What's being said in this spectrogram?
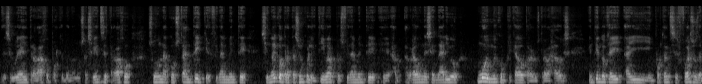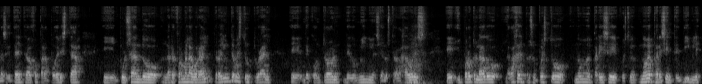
de seguridad del trabajo, porque bueno, los accidentes de trabajo son una constante y que finalmente, si no hay contratación colectiva, pues finalmente eh, habrá un escenario muy, muy complicado para los trabajadores. Entiendo que hay, importantes esfuerzos de la Secretaría del Trabajo para poder estar impulsando la reforma laboral, pero hay un tema estructural eh, de control, de dominio hacia los trabajadores. Eh, y por otro lado, la baja del presupuesto no me parece cuestión, no me parece entendible.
